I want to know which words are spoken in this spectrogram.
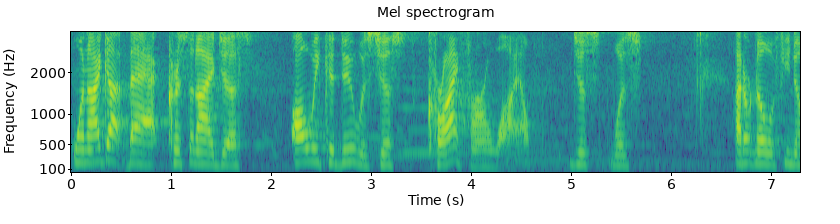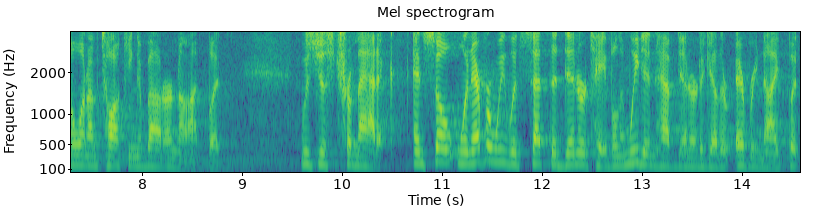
when I got back, Chris and I just, all we could do was just cry for a while. Just was, I don't know if you know what I'm talking about or not, but it was just traumatic. And so whenever we would set the dinner table, and we didn't have dinner together every night, but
